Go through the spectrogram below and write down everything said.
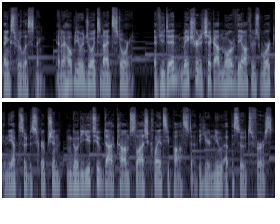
Thanks for listening, and I hope you enjoyed tonight's story. If you did, make sure to check out more of the author's work in the episode description and go to youtube.com slash clancypasta to hear new episodes first.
